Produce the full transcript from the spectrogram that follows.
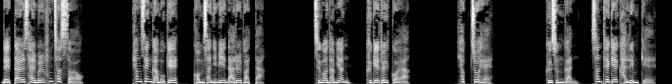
내 딸 삶을 훔쳤어요. 평생 감옥에 검사님이 나를 봤다. 증언하면 그게 될 거야. 협조해. 그 순간 선택의 갈림길.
